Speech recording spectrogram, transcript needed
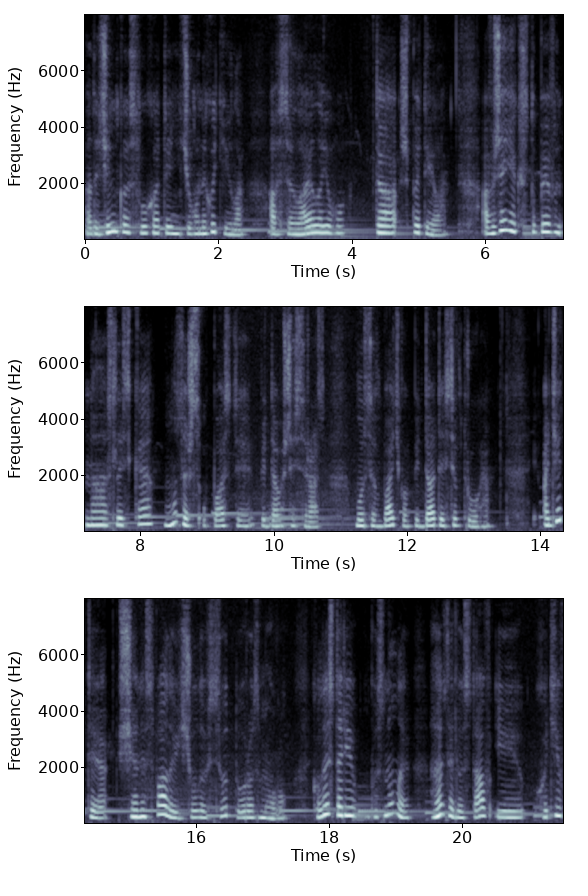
але жінка слухати нічого не хотіла, а все лаяла його та шпетила. А вже як ступив на слизьке, мусиш упасти, піддавшись раз, мусив батько піддатися вдруге. А діти ще не спали і чули всю ту розмову. Коли старі поснули, Гензель устав і хотів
